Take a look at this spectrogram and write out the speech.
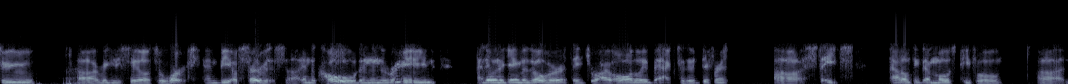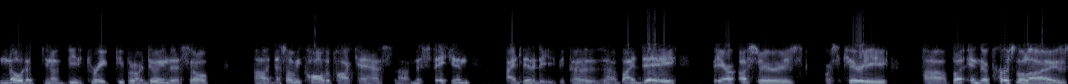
to uh, Wrigley Field to work and be of service uh, in the cold and in the rain. And then when the game is over, they drive all the way back to their different uh, states. I don't think that most people uh, know that you know these great people are doing this. So uh, that's why we call the podcast uh, "Mistaken Identity" because uh, by day they are ushers or security, uh, but in their personal lives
